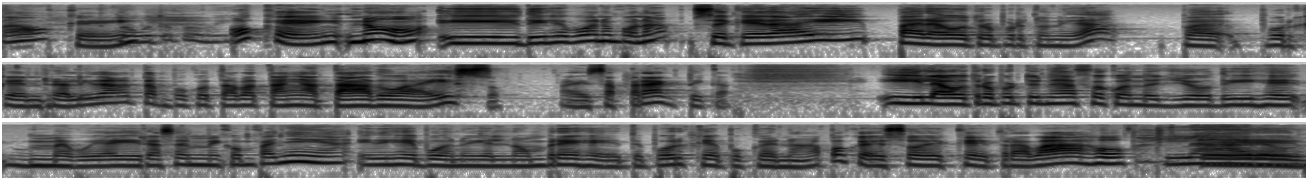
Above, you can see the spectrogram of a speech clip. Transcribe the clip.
ah, ok. Me gusta mí. Ok, no. Y dije, bueno, pues nada, se queda ahí para otra oportunidad. porque en realidad tampoco estaba tan atado a eso, a esa práctica. Y la otra oportunidad fue cuando yo dije, me voy a ir a hacer mi compañía. Y dije, bueno, y el nombre es este. ¿Por qué? Porque nada, porque eso es que trabajo. Claro. Eh,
